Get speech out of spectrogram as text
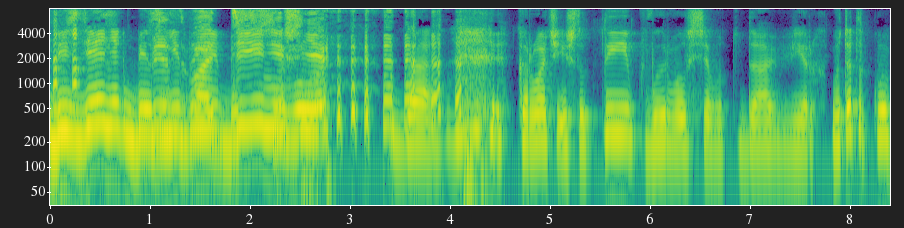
без денег, без, еды, без водинежье. всего. Да. Короче, и что ты вырвался вот туда вверх. Вот это такое,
